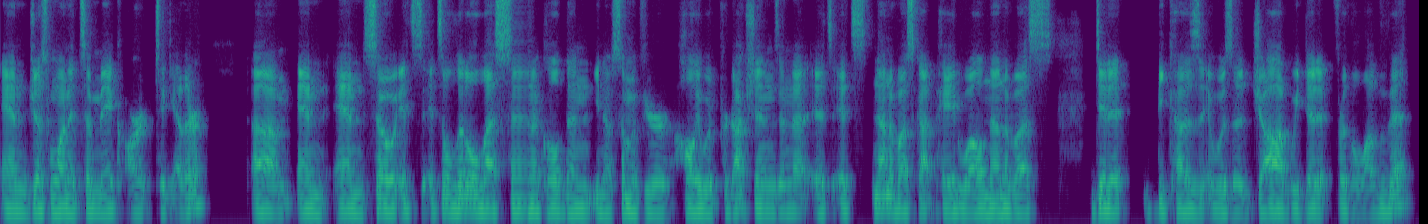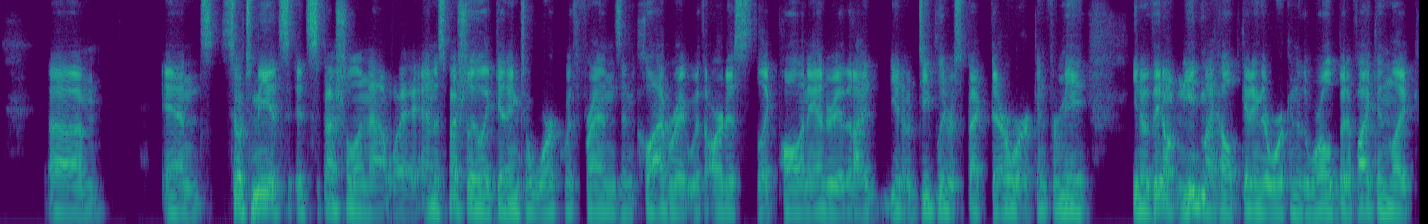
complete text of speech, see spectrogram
and just wanted to make art together um, and and so it's it's a little less cynical than you know some of your Hollywood productions, and that it's it's none of us got paid well, none of us did it because it was a job. We did it for the love of it. Um, and so to me it's it's special in that way and especially like getting to work with friends and collaborate with artists like paul and andrea that i you know deeply respect their work and for me you know they don't need my help getting their work into the world but if i can like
